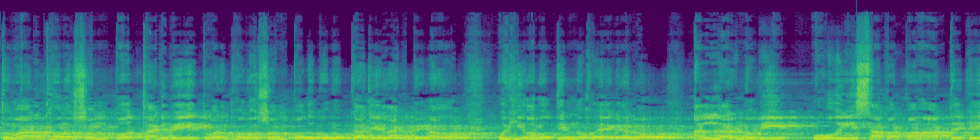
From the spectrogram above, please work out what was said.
তোমার ধন সম্পদ থাকবে, তোমার ধন সম্পদ কোনো কাজে লাগবে না। ওহি অবতীর্ণ হয়ে গেল। আল্লাহর নবী ওই সাপা পাহাড় থেকে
